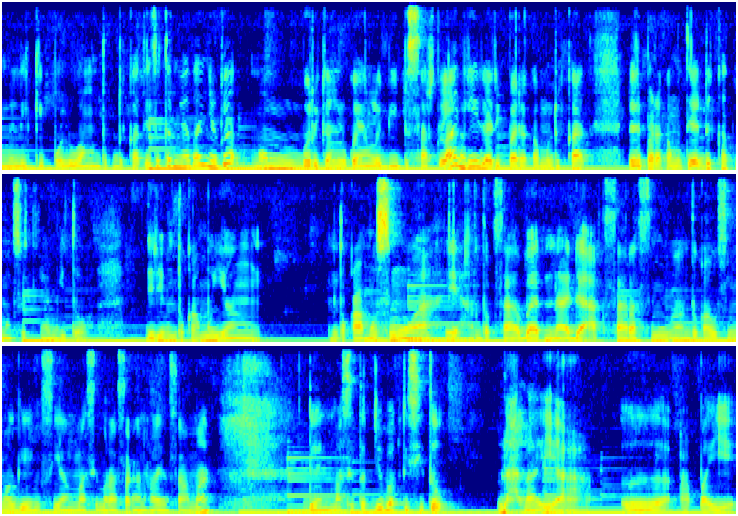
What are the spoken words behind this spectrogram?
memiliki peluang untuk dekat itu ternyata juga memberikan luka yang lebih besar lagi daripada kamu dekat daripada kamu tidak dekat maksudnya gitu. Jadi untuk kamu yang untuk kamu semua ya untuk sahabat nada aksara semua untuk kamu semua gengs yang masih merasakan hal yang sama dan masih terjebak di situ dah lah ya uh, apa ya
